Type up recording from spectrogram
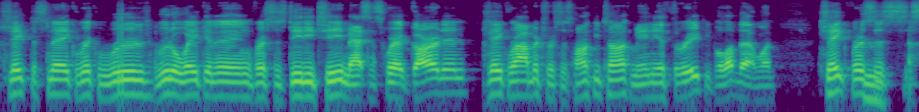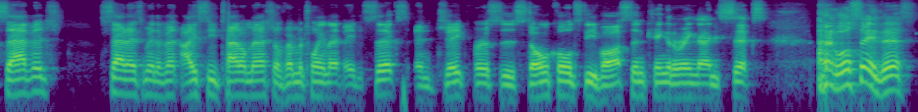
Jake the Snake, Rick Rude, Rude Awakening versus DDT, Madison Square Garden. Jake Roberts versus Honky Tonk, Mania 3. People love that one. Jake hmm. versus Savage, Saturday's main event, IC title match, November 29th, 86. And Jake versus Stone Cold Steve Austin, King of the Ring 96. I will say this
